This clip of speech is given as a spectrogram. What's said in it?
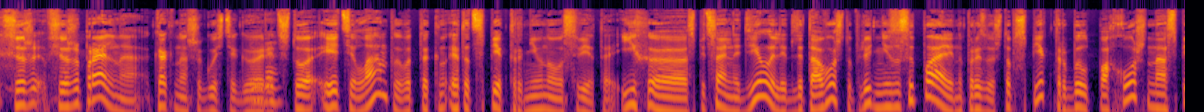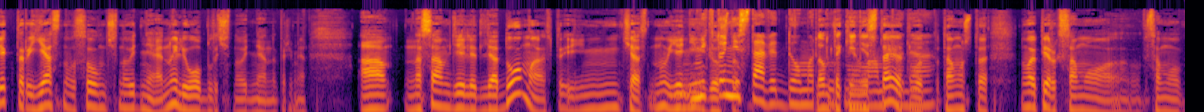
Все же, все же правильно, как наши гости говорят, да. что эти лампы, вот так, этот спектр дневного света, их э, специально делали для того, чтобы люди не засыпали на производство, чтобы спектр был похож на спектр ясного солнечного дня, ну или облачного дня, например. А на самом деле для дома не часто, ну я не Никто видел, не ставит дома Дом такие не ставят, да. вот, потому что, ну, во-первых, само, само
